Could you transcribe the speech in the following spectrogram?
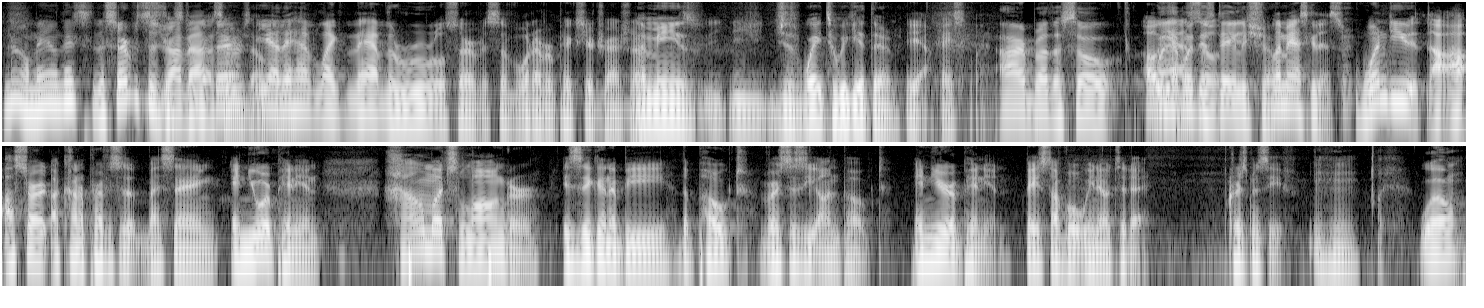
No, man, there's, the services drive out there. service? Yeah, they have like they have the rural service of whatever picks your trash up. That means you just wait till we get there. yeah, basically. All right, brother. So oh, what happened with this daily show? Let me ask you this: When do you? I- I'll start. I'll kind of preface it by saying, in your opinion, how much longer is it going to be the poked versus the unpoked? In your opinion, based off what we know today, Christmas Eve. Mm-hmm. Well,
